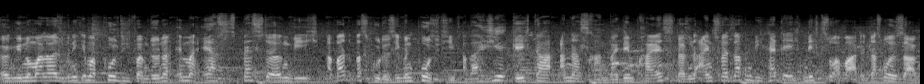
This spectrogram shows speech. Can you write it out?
irgendwie, normalerweise bin ich immer positiv beim Döner, immer erst das Beste irgendwie. Ich erwarte was Gutes, ich bin positiv. Aber hier gehe ich da anders ran. Bei dem Preis, da sind ein, zwei Sachen, die hätte ich nicht so erwartet. Das muss ich sagen.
